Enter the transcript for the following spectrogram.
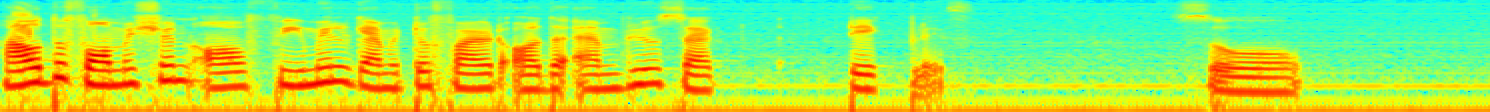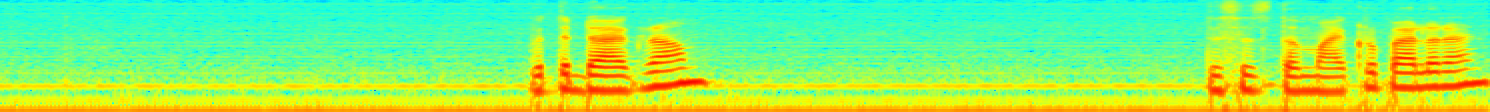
how the formation of female gametophyte or the embryo sac take place. So with the diagram this is the micropylar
